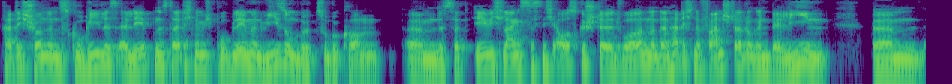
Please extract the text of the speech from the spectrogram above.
hatte ich schon ein skurriles Erlebnis. Da hatte ich nämlich Probleme, ein Visum zu bekommen. Ähm, das hat ewig lang ist das nicht ausgestellt worden. Und dann hatte ich eine Veranstaltung in Berlin, ähm,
